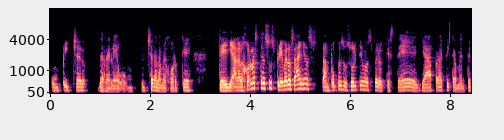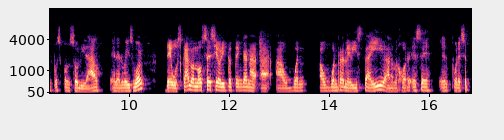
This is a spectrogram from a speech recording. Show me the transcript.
un pitcher de relevo, un pitcher a lo mejor que, que a lo mejor no esté en sus primeros años, tampoco en sus últimos, pero que esté ya prácticamente pues consolidado en el béisbol de buscarlo. No sé si ahorita tengan a, un buen a un buen relevista ahí, a lo mejor ese eh, por ese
